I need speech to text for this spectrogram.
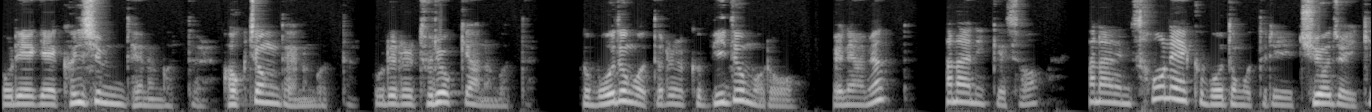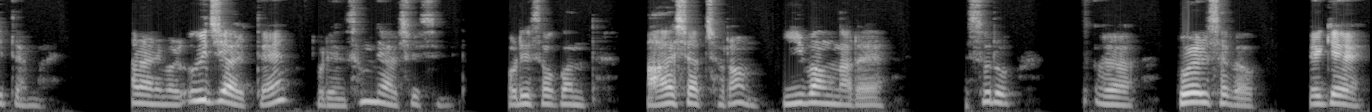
우리에게 근심되는 것들, 걱정되는 것들, 우리를 두렵게 하는 것들, 그 모든 것들을 그 믿음으로, 왜냐하면 하나님께서 하나님 손에 그 모든 것들이 쥐어져 있기 때문에 하나님을 의지할 때 우리는 승리할 수 있습니다. 어리석은 아시아처럼 이방 나라의 수르, 어, 보엘세벽에게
